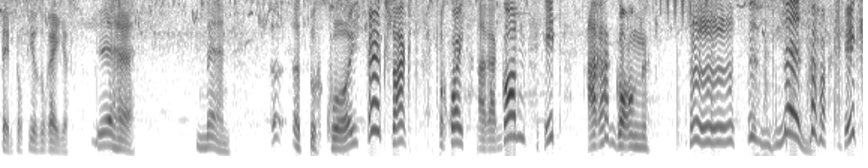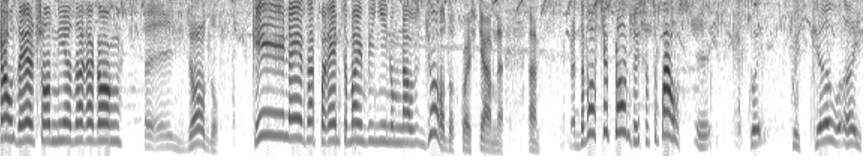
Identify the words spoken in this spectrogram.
tentam-se as orelhas. Yeah, man, uh, uh, perquoi? Exact, perquoi Aragon et Aragong. Uh, man! Ik cause el schon nias Aragong. Uh, Jordo. Que les aparentemente vininum naus Jordo, questiamna. Uh, de vostre plant is het op paus. Uh, Quicou ai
